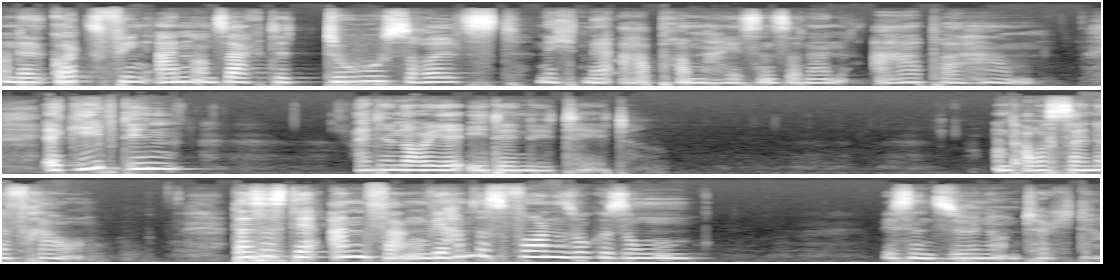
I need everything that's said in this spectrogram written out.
Und Gott fing an und sagte, du sollst nicht mehr Abraham heißen, sondern Abraham. Er gibt ihm eine neue Identität. Und auch seine Frau. Das ist der Anfang. Wir haben das vorhin so gesungen. Wir sind Söhne und Töchter.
